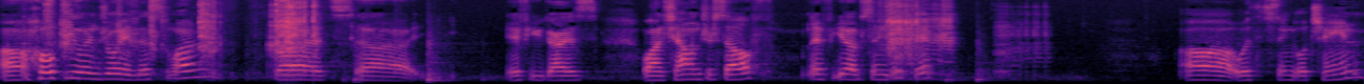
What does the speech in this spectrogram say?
Uh, hope you enjoy this one, but uh, if you guys want to challenge yourself, if you have single kick uh, with single chain.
